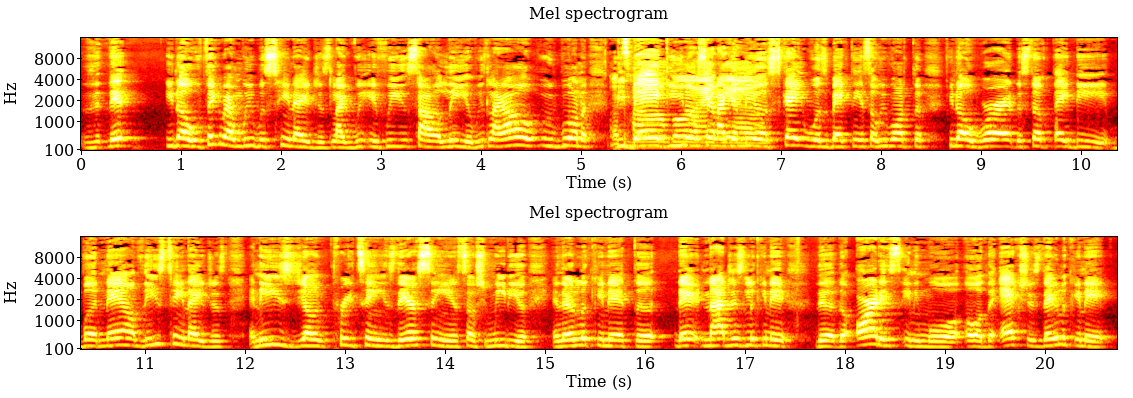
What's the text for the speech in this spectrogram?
th- that. You know, think about when we was teenagers. Like we, if we saw Aaliyah, we was like, oh, we want to A be baggy. You know what I'm saying? Like yeah. Aaliyah skate was back then, so we want to, you know, wear the stuff they did. But now these teenagers and these young preteens, they're seeing social media and they're looking at the, they're not just looking at the the artists anymore or the actors. They're looking at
